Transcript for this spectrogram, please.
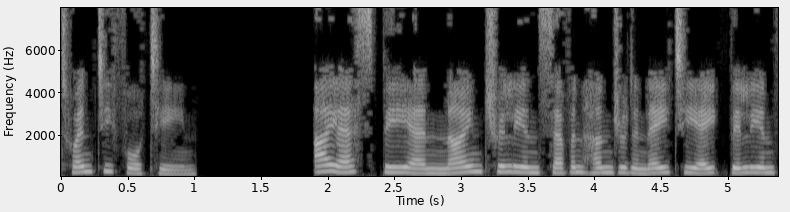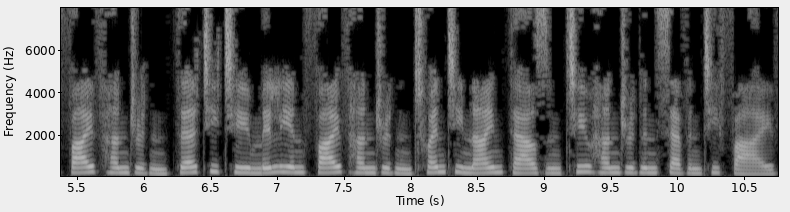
2014. ISBN 9788532529275.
